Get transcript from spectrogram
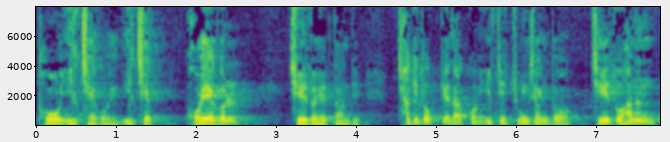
도 일체 고액, 일체 고액을 제도했다는데 자기도 깨닫고 일체 중생도 제도하는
